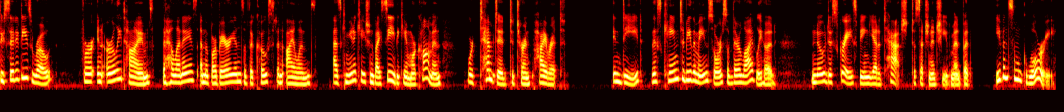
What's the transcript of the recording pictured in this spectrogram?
Thucydides wrote, For in early times, the Hellenes and the barbarians of the coast and islands, as communication by sea became more common, were tempted to turn pirate. Indeed, this came to be the main source of their livelihood, no disgrace being yet attached to such an achievement, but even some glory.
